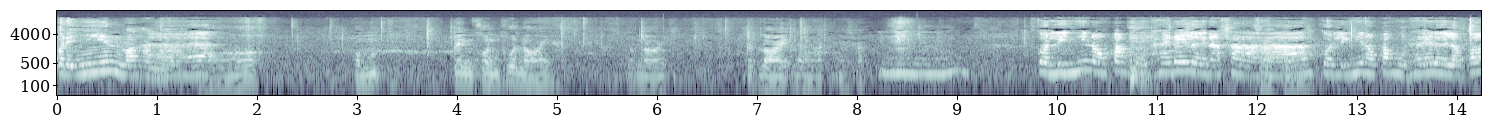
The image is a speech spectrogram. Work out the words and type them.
บ่ได้ยินมาค่ะเอนะออ๋อ ผมเป็นคนพูดน้อยพูดน้อยเรียบร้อยน่ารักนะครับ อืมกดลิงก์ที่น้องปักหมุดให้ได้เลยนะคะ ครับผม กดลิงก์ที่น้องปักหมุดให้ได้เลย แล้วก็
